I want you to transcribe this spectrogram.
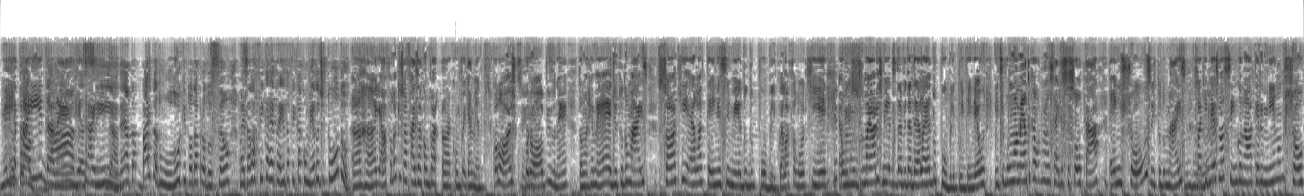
meio retraída, né? Retraída. assim, né? Da- Baita de um look, toda a produção. Mas ela fica retraída, fica com medo de tudo. Aham, e ela falou que já faz acompa- acompanhamento psicológico, Sim. por óbvio, né? Toma remédio e tudo mais. Só que ela tem esse medo do público. Ela falou que, é um triste. dos maiores medos da vida dela é do público, entendeu? E tipo, um momento que ela consegue se soltar é em shows e tudo mais. Uhum. Só que mesmo assim, quando ela termina um show,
